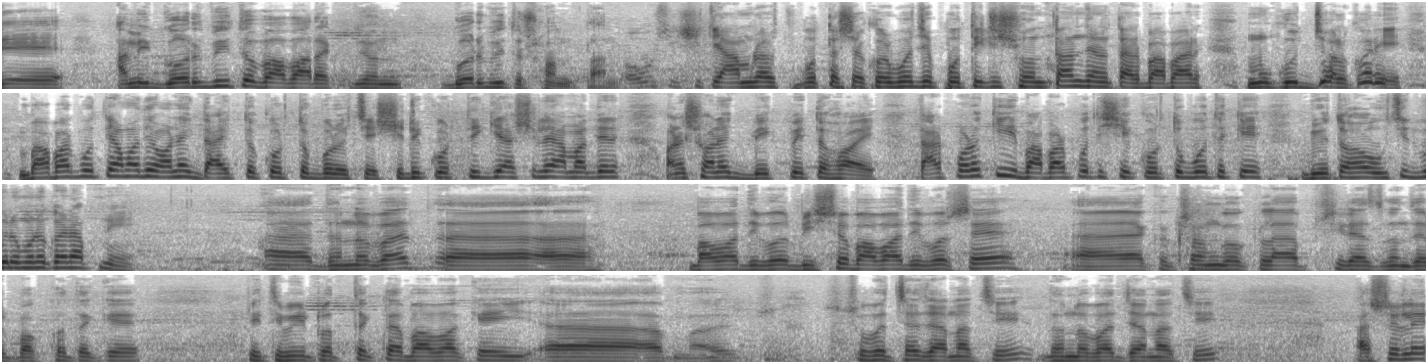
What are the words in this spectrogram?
যে আমি গর্বিত বাবার একজন গর্বিত সন্তান। অবশ্যই সেটি আমরা প্রত্যাশা করব যে প্রতিটি সন্তান যেন তার বাবার মুখ উজ্জ্বল করে। বাবার প্রতি আমাদের অনেক দায়িত্ব কর্তব্য রয়েছে সেটি করতে গিয়ে আসলে আমাদের অনেক অনেক বেগ পেতে হয়। তারপরে কি বাবার প্রতি সেই কর্তব্য থেকে বিরত হওয়া উচিত বলে মনে করেন আপনি? ধন্যবাদ। বাবা দিবস, বিশ্ব বাবা দিবসে একক সংঘ ক্লাব সিরাজগঞ্জের পক্ষ থেকে পৃথিবীর প্রত্যেকটা বাবাকেই শুভেচ্ছা জানাচ্ছি, ধন্যবাদ জানাচ্ছি। আসলে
